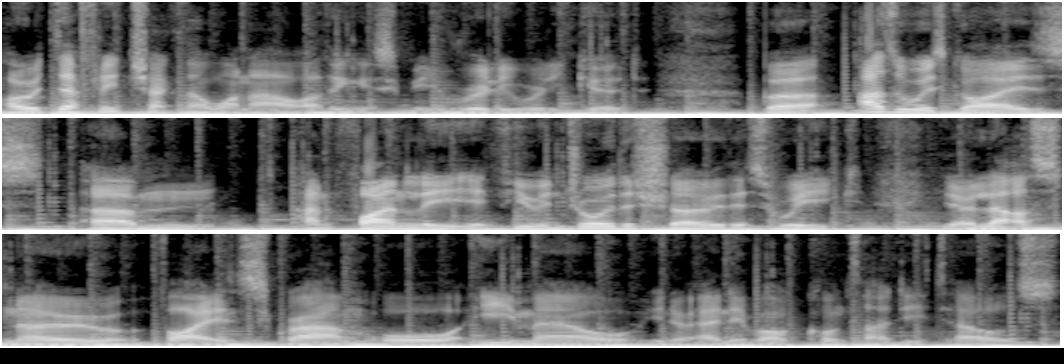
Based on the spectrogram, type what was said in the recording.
I would definitely check that one out. I think it's gonna be really, really good. But as always, guys. Um, and finally, if you enjoy the show this week, you know, let us know via Instagram or email, you know, any of our contact details.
